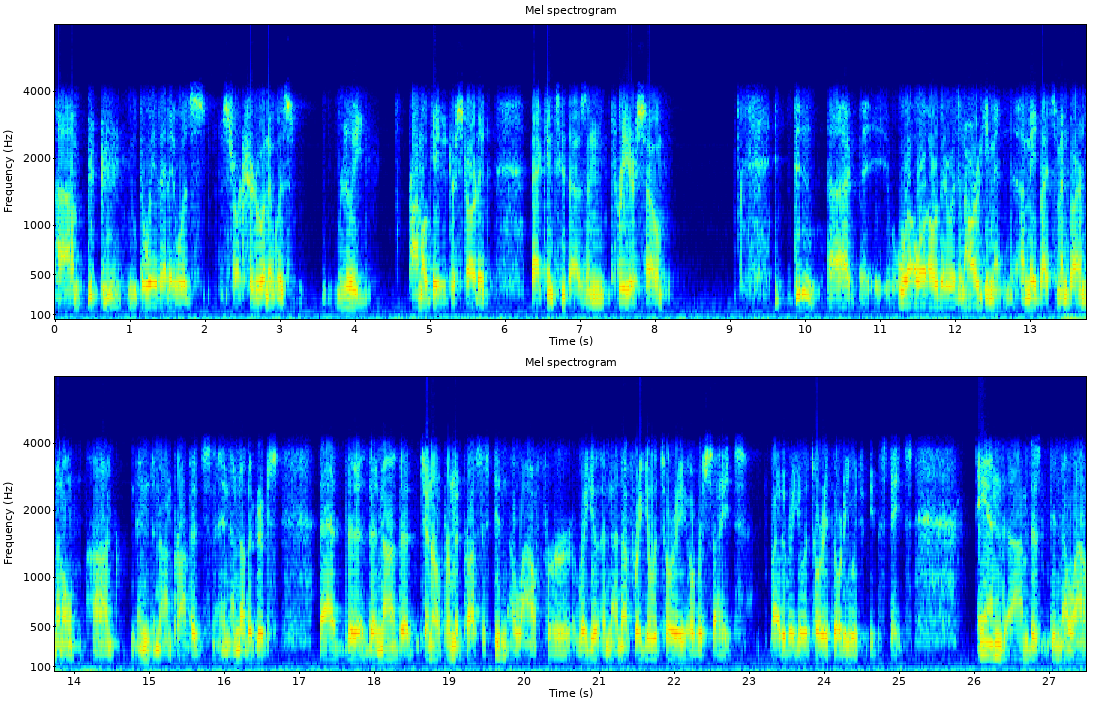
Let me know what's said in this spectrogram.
um, the way that it was structured when it was really promulgated or started back in 2003 or so didn't, uh, or, or, there was an argument uh, made by some environmental uh, and nonprofits and, other groups that the the, non, the general permit process didn't allow for regu- enough regulatory oversight by the regulatory authority, which would be the states, and um, this didn't allow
